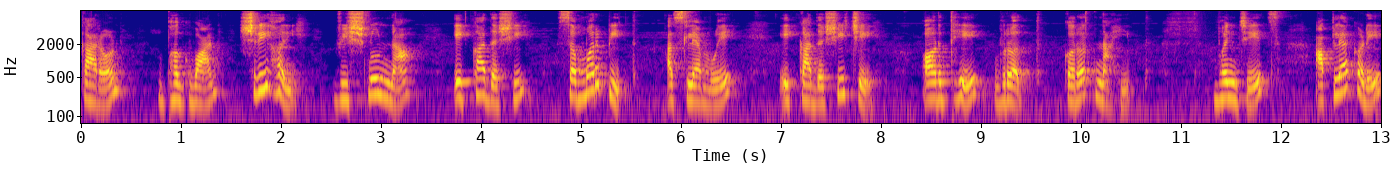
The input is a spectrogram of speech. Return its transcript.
कारण भगवान श्रीहरी विष्णूंना एकादशी समर्पित असल्यामुळे एकादशीचे अर्धे व्रत करत नाहीत. म्हणजेच आपल्याकडे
